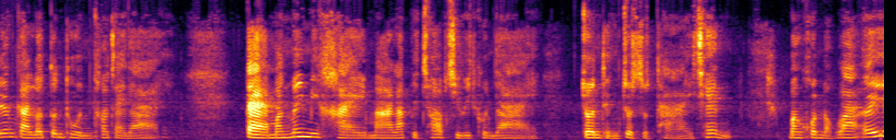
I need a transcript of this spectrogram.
เรื่องการลดต้นทุนเข้าใจได้ แต่มันไม่มีใครมารับผิดชอบชีวิตคุณได้ จนถึงจุดสุดท้าย เช่น บางคนบอกว่า เอ้ย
